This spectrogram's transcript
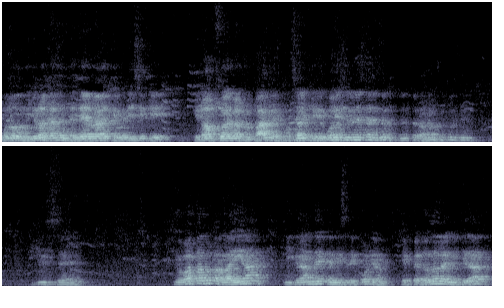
bueno, donde yo lo alcanzo a entender, ¿verdad? Que me dice que, que no absuelve al culpable, o sea, que, ¿Puedo decir en esta, en esta, en esta puedo decir? Dice, Jehová tardo para la ira y grande en misericordia, que perdona la iniquidad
